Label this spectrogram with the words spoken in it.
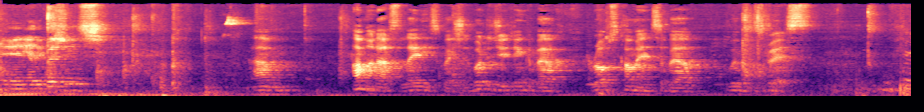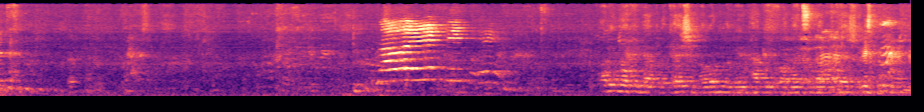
Any other questions? Um, I might ask the ladies question. What did you think about Rob's comments about women's dress? I didn't make an application. I wouldn't have been happy if I made some application.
